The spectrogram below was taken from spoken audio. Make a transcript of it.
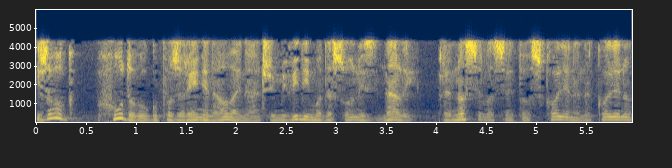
Iz ovog hudovog upozorenja na ovaj način mi vidimo da su oni znali, prenosilo se to s koljena na koljeno,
